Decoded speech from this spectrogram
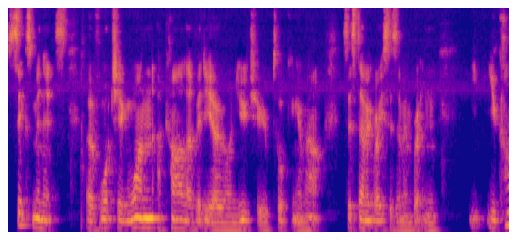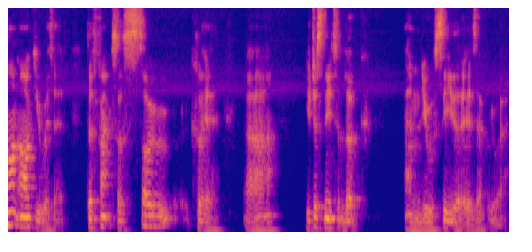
Six minutes of watching one Akala video on YouTube talking about systemic racism in Britain, you, you can't argue with it. The facts are so clear. Uh, you just need to look and you'll see that it is everywhere.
